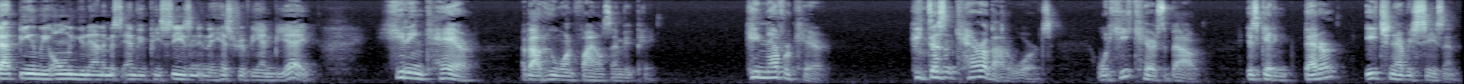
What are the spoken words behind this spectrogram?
that being the only unanimous MVP season in the history of the NBA. He didn't care about who won finals MVP. He never cared. He doesn't care about awards. What he cares about is getting better each and every season.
